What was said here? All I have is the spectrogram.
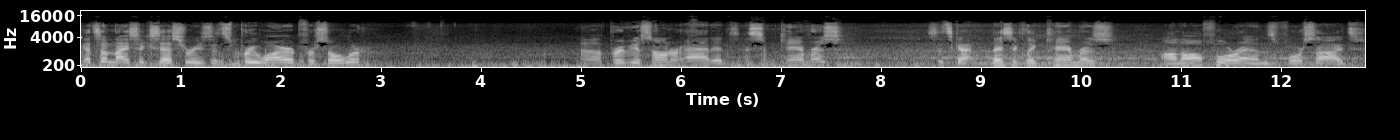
got some nice accessories. It's pre-wired for solar. Uh, previous owner added some cameras. So it's got basically cameras on all four ends, four sides.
